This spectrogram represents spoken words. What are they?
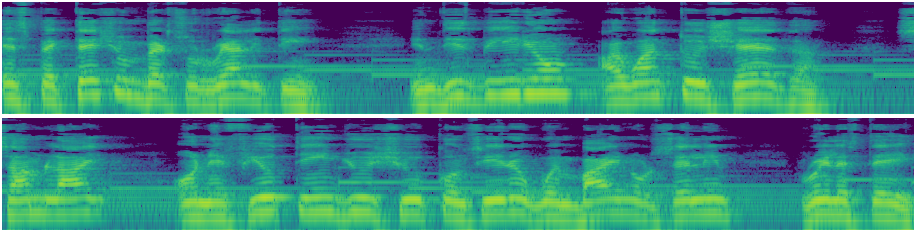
expectation versus reality. In this video, I want to shed some light on a few things you should consider when buying or selling real estate.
